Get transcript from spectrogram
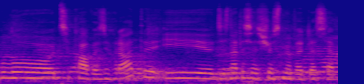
було цікаво зіграти і дізнатися щось нове для себе.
